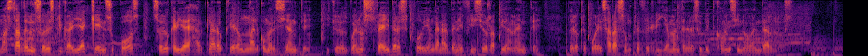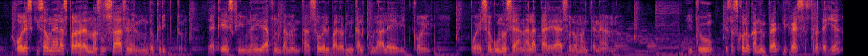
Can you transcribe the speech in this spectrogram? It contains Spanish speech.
Más tarde el usuario explicaría que en su post solo quería dejar claro que era un mal comerciante y que los buenos traders podían ganar beneficios rápidamente, pero que por esa razón preferiría mantener sus bitcoins y no venderlos. Hall es quizá una de las palabras más usadas en el mundo cripto, ya que describe una idea fundamental sobre el valor incalculable de Bitcoin, por eso algunos se dan a la tarea de solo mantenerlo. ¿Y tú, estás colocando en práctica esta estrategia?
